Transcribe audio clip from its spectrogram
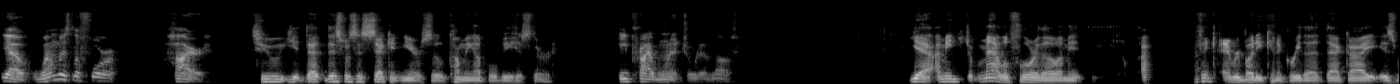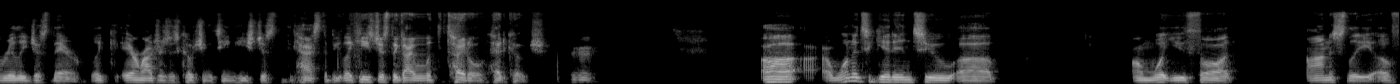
yeah, when was LaFleur hired? Two he, that this was his second year, so coming up will be his third. He probably wanted Jordan Love. Yeah, I mean Matt LaFleur though. I mean, I think everybody can agree that that guy is really just there. Like Aaron Rodgers is coaching the team. He's just has to be like he's just the guy with the title head coach. Mhm. Uh, I wanted to get into uh, on what you thought, honestly. Of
